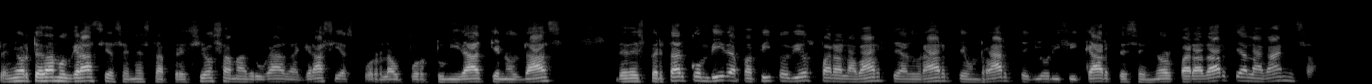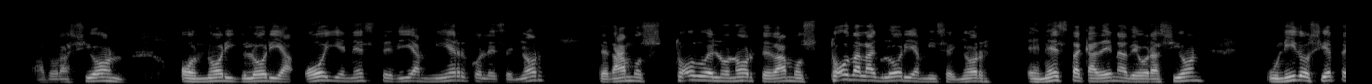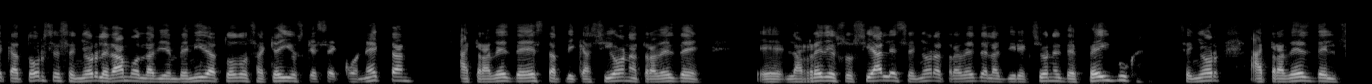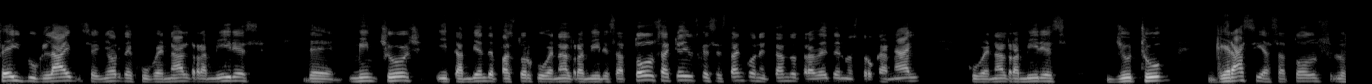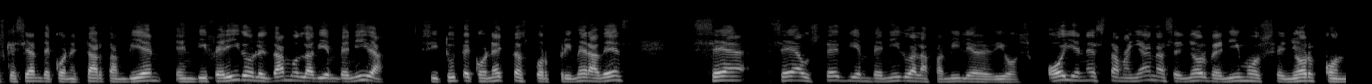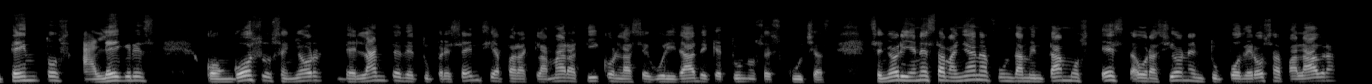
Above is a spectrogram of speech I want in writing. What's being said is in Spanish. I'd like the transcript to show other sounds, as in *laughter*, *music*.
Señor, te damos gracias en esta preciosa madrugada. Gracias por la oportunidad que nos das de despertar con vida, papito Dios, para alabarte, adorarte, honrarte, glorificarte, Señor, para darte alabanza, adoración, honor y gloria. Hoy en este día miércoles, Señor, te damos todo el honor, te damos toda la gloria, mi Señor, en esta cadena de oración Unidos 714, Señor, le damos la bienvenida a todos aquellos que se conectan a través de esta aplicación, a través de eh, las redes sociales, Señor, a través de las direcciones de Facebook, Señor, a través del Facebook Live, Señor, de Juvenal Ramírez, de Mim Church y también de Pastor Juvenal Ramírez. A todos aquellos que se están conectando a través de nuestro canal Juvenal Ramírez YouTube. Gracias a todos los que se han de conectar también. En diferido les damos la bienvenida. Si tú te conectas por primera vez, sea, sea usted bienvenido a la familia de Dios. Hoy en esta mañana, Señor, venimos, Señor, contentos, alegres, con gozo, Señor, delante de tu presencia para clamar a ti con la seguridad de que tú nos escuchas. Señor, y en esta mañana fundamentamos esta oración en tu poderosa palabra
